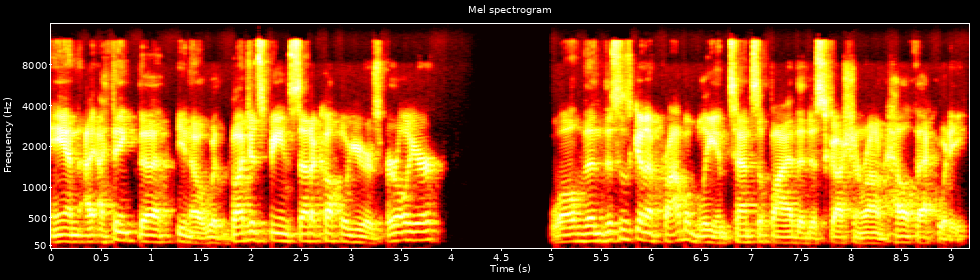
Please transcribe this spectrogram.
and I, I, think that, you know, with budgets being set a couple years earlier, well, then this is going to probably intensify the discussion around health equity,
